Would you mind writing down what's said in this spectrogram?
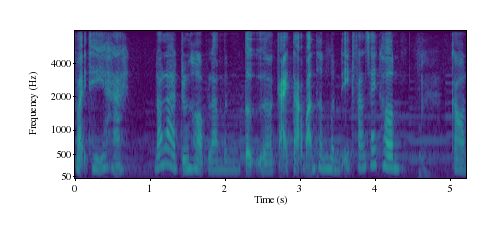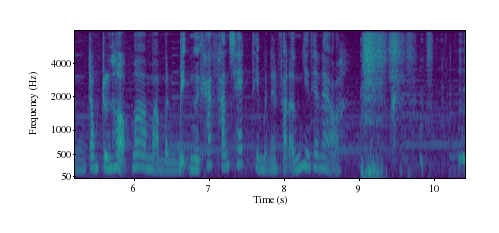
Vậy thì hả đó là trường hợp là mình tự ờ, cải tạo bản thân mình ít phán xét hơn. Ừ. còn trong trường hợp mà, mà mình bị người khác phán xét thì mình nên phản ứng như thế nào ạ? À?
